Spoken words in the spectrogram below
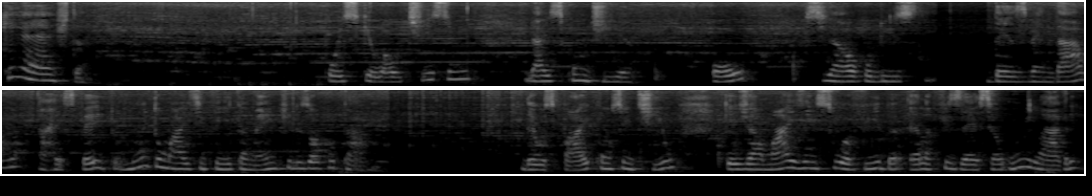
Quem é esta pois que o Altíssimo lhe escondia, ou se algo lhes desvendava a respeito, muito mais infinitamente lhes ocultava. Deus Pai consentiu que jamais em sua vida ela fizesse algum milagre,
